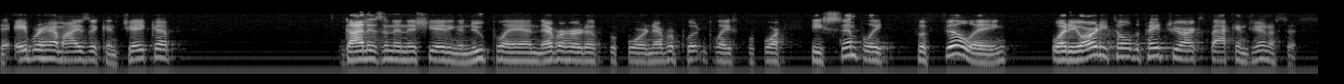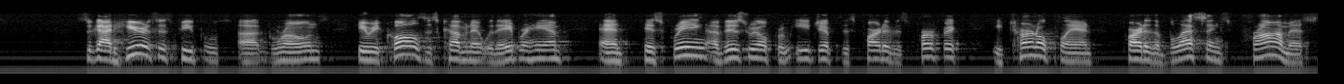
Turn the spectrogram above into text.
to Abraham, Isaac, and Jacob. God isn't initiating a new plan, never heard of before, never put in place before. He's simply fulfilling what he already told the patriarchs back in Genesis. So God hears his people's uh, groans. He recalls his covenant with Abraham, and his freeing of Israel from Egypt is part of his perfect, eternal plan, part of the blessings promised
